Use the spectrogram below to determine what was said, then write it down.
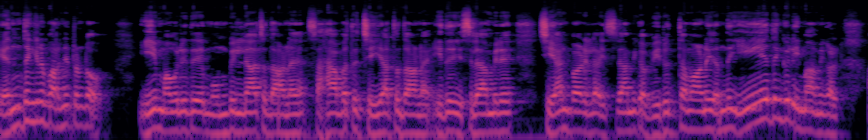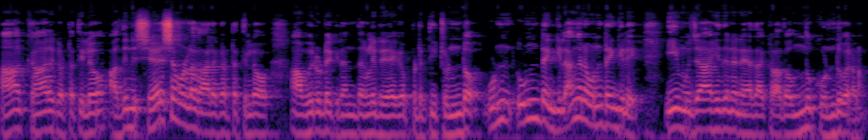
എന്തെങ്കിലും പറഞ്ഞിട്ടുണ്ടോ? ഈ മൗലിദ് മുമ്പില്ലാത്തതാണ് സഹാബത്ത് ചെയ്യാത്തതാണ് ഇത് ഇസ്ലാമിൽ ചെയ്യാൻ പാടില്ല ഇസ്ലാമിക വിരുദ്ധമാണ് എന്ന് ഏതെങ്കിലും ഇമാമികൾ ആ കാലഘട്ടത്തിലോ അതിന് ശേഷമുള്ള കാലഘട്ടത്തിലോ അവരുടെ ഗ്രന്ഥങ്ങളിൽ രേഖപ്പെടുത്തിയിട്ടുണ്ടോ? ഉണ്ടെങ്കിൽ അങ്ങനെ ഉണ്ടെങ്കിൽ ഈ മുജാഹിദിന്റെ നേതാക്കൾ അതൊന്ന് കൊണ്ടുവരണം.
